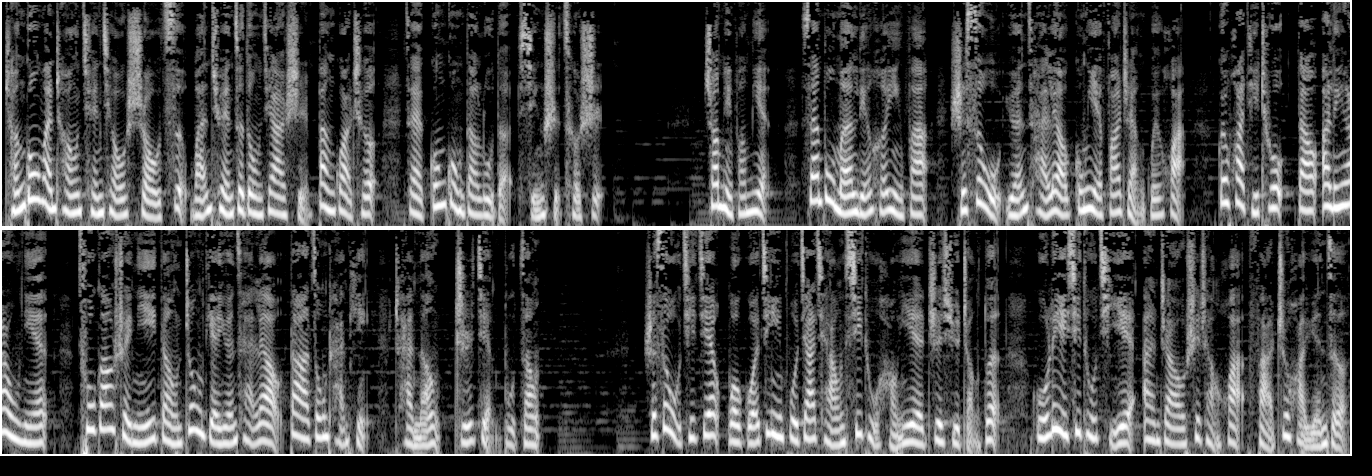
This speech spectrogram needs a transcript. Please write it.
成功完成全球首次完全自动驾驶半挂车在公共道路的行驶测试。商品方面，三部门联合印发《“十四五”原材料工业发展规划》，规划提出到二零二五年。粗钢水泥等重点原材料大宗产品产能只减不增。十四五期间，我国进一步加强稀土行业秩序整顿，鼓励稀土企业按照市场化、法治化原则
